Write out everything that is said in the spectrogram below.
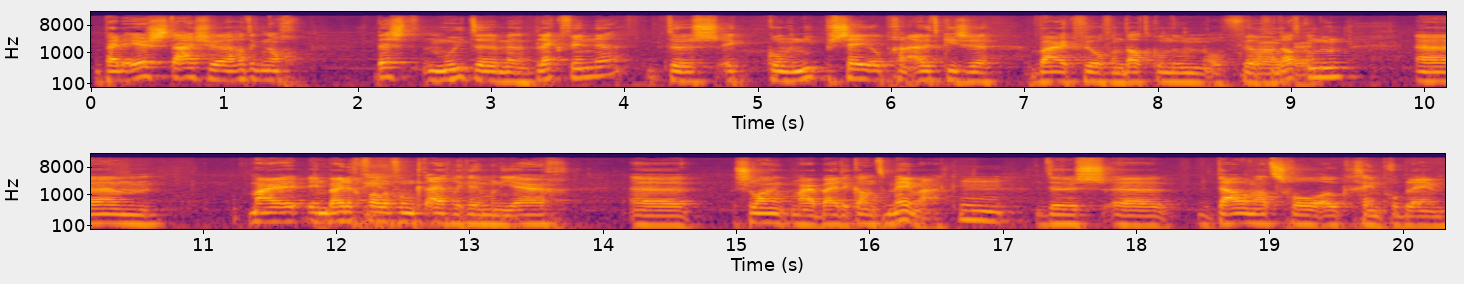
bij de eerste stage had ik nog best moeite met een plek vinden. Dus ik kon er niet per se op gaan uitkiezen waar ik veel van dat kon doen of veel Ah, van dat kon doen. Ehm, maar in beide gevallen vond ik het eigenlijk helemaal niet erg. eh, zolang ik maar beide kanten meemaak. Hmm. Dus eh, daarom had school ook geen probleem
